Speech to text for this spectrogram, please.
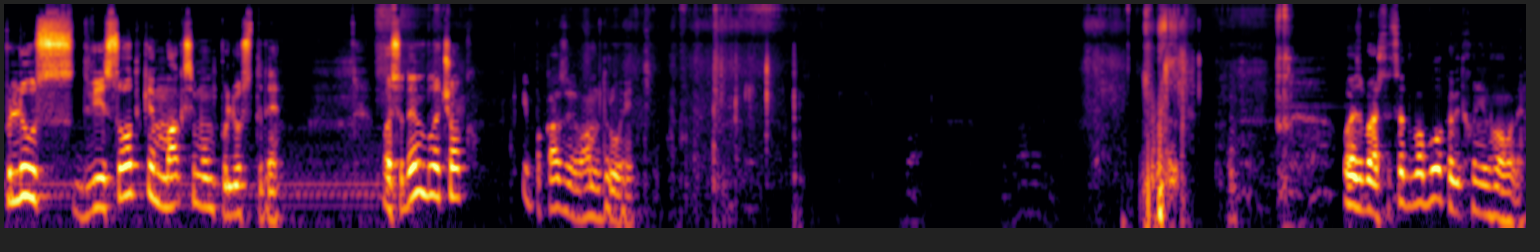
плюс 2 сотки, максимум плюс 3. Ось один блочок і показую вам другий. Ось бачите, це два блока відхонінгованих.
